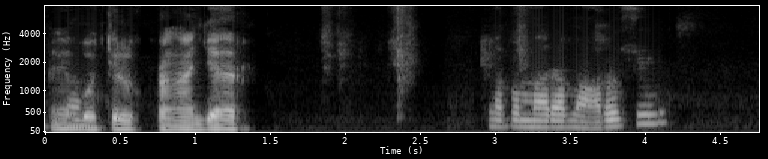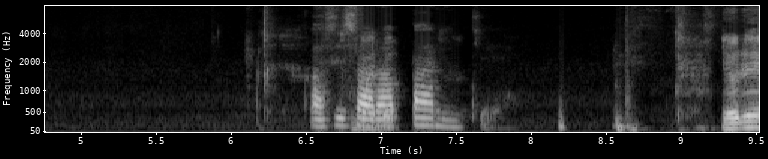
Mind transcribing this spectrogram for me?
ini oh. bocil kurang ajar. Kenapa marah-marah sih kasih sarapan ya udah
